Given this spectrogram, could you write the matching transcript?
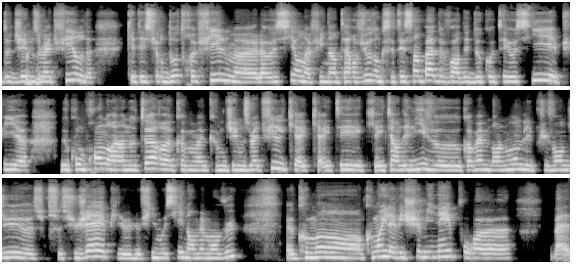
de James Redfield, qui était sur d'autres films. Euh, là aussi, on a fait une interview, donc c'était sympa de voir des deux côtés aussi, et puis de comprendre un auteur comme comme James Redfield, qui a, qui a été qui a été un des livres quand même dans le monde les plus vendus sur ce sujet, et puis le, le film aussi énormément vu. comment comment il avait cheminé pour bah,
